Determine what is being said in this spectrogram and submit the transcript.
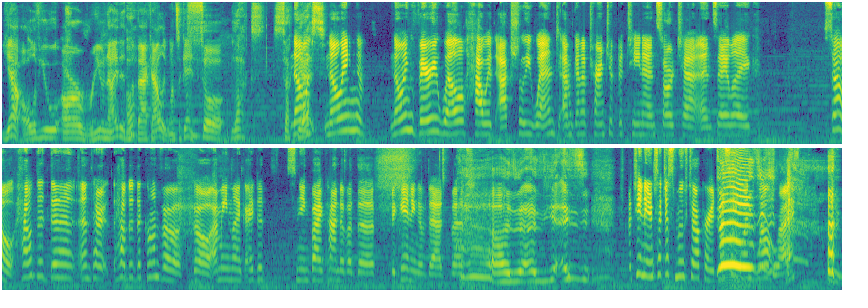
yeah, all of you are reunited in Oh. the back alley once again. So Lux, suck Know, yes. Knowing, knowing very well how it actually went, I'm gonna turn to Patina and Sorcha and say like, "So, how did the enter? How did the convo go? I mean, like, I did sneak by kind of at the beginning of that, but Uh, yes. Patina, you're such a smooth talker. It definitely went well, right?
